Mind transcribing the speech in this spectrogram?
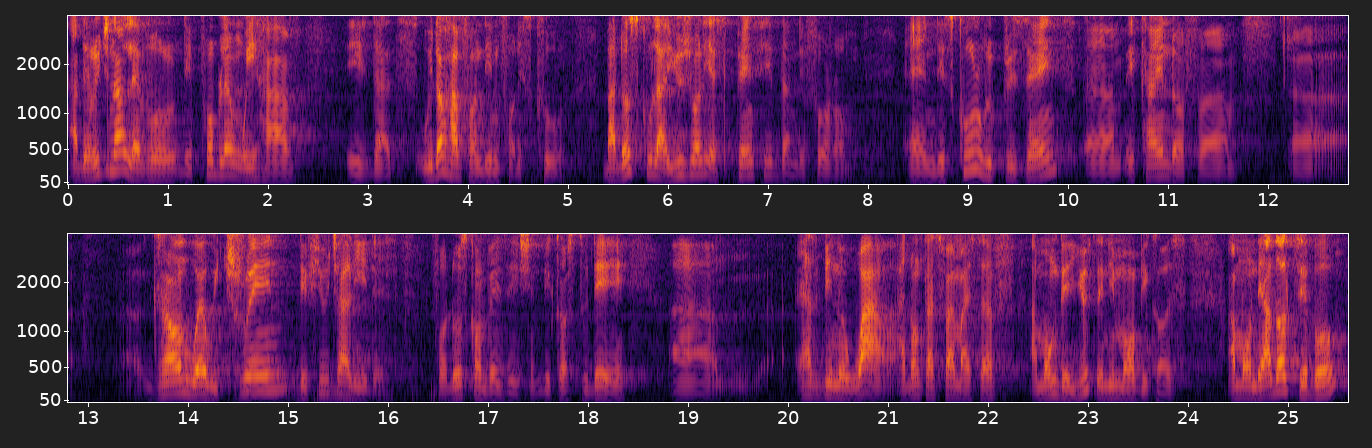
at the regional level, the problem we have is that we don't have funding for the school. But those schools are usually expensive than the forum. And the school represents um, a kind of um, Uh, uh, ground where we train the future leaders for those conversations because today um, it has been a while. I don't classify myself among the youth anymore because I'm on the adult table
